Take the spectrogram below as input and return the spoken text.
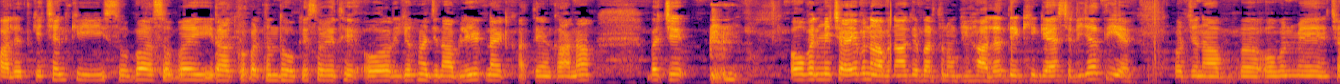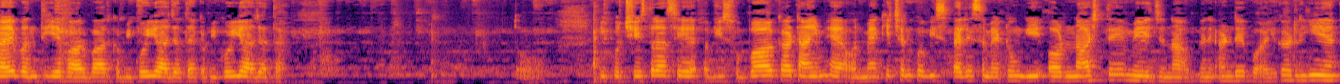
हालत किचन की। सुबह सुबह ही रात को बर्तन धो के सोए थे और यहाँ जनाब लेट नाइट खाते हैं खाना। बच्चे ओवन में चाय बना बना के बर्तनों की हालत देखिए गैस चली जाती है और जनाब ओवन में चाय बनती है बार बार, कभी कोई आ जाता है, कभी कोई आ जाता है। तो ये कुछ इस तरह से अभी सुबह का टाइम है और मैं किचन को भी पहले समेटूँगी और नाश्ते में जनाब मैंने अंडे बॉईल कर लिए हैं।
